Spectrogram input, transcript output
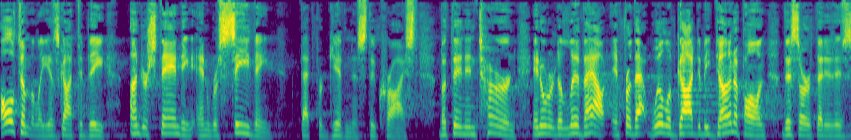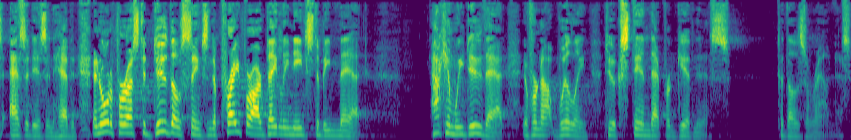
ultimately has got to be understanding and receiving that forgiveness through Christ. But then in turn, in order to live out and for that will of God to be done upon this earth that it is as it is in heaven, in order for us to do those things and to pray for our daily needs to be met, how can we do that if we're not willing to extend that forgiveness to those around us?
